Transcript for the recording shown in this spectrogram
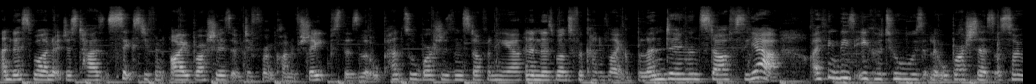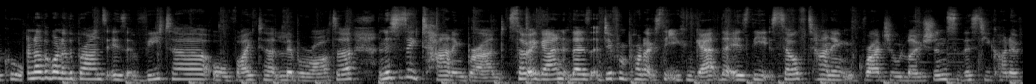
and this one just has six different eye brushes of different kind of shapes there's little pencil brushes and stuff in here and then there's ones for kind of like blending and stuff so yeah I think these EcoTools little brush sets are so cool. Another one of the brands is Vita or Vita Liberata and this is a tanning brand. So again there's different products that you can get. There is the self-tanning gradual lotion so this you kind of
